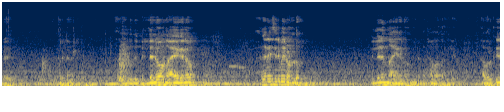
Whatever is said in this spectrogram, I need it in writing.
ഒരു ത്രില്ല നഷ്ടപ്പെട്ടു. അതുകൊണ്ട് വില്ലനോ നായകനോ അങ്ങനെ സിനിമയിലുണ്ടോ? വില്ലനും നായകനോ ഒന്നുമില്ല കഥാപാത്രങ്ങളിൽ അവർക്ക്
